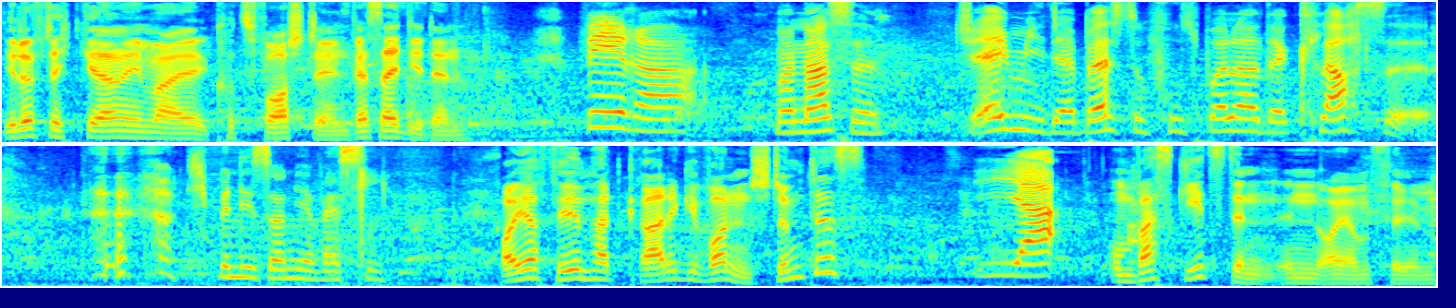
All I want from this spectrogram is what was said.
ihr dürft euch gerne mal kurz vorstellen. Wer seid ihr denn? Vera, Manasse, Jamie, der beste Fußballer der Klasse. Ich bin die Sonja Wessel. Euer Film hat gerade gewonnen, stimmt es? Ja. Um was geht's denn in eurem Film?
